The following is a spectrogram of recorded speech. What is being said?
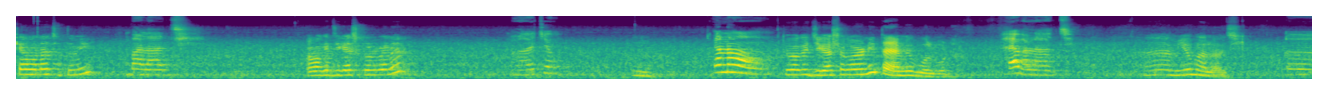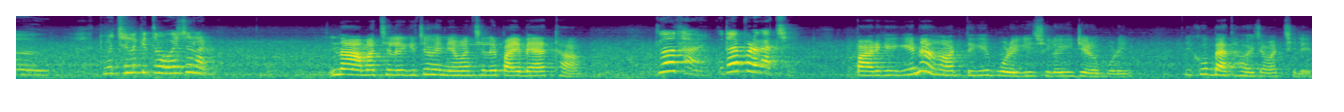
কেমন আছো তুমি? ভালো আছি। আমাকে জিজ্ঞাসা করবে না? ভালো আছো? হুম। কেন? তোমাকে জিজ্ঞাসা করনি তাই আমি বলব না। হ্যাঁ ভালো আছি। হ্যাঁ আমিও ভালো আছি। তোমার ছেলে কিছু হয়েছে না না আমার ছেলের কিছু হয়নি আমার ছেলের পায়ে ব্যথা। কোথায়? কোথায় পড়ে গেছে? পার্কে গিয়ে না হাঁটতে গিয়ে পড়ে গিয়েছিল ইটের ওপরে। খুব ব্যথা হয়েছে আমার ছেলের।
